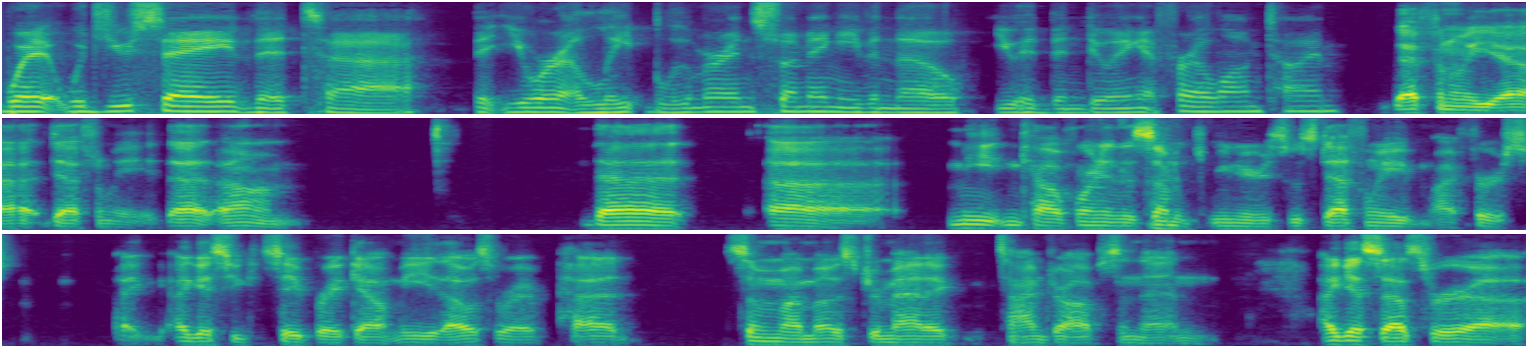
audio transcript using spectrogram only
Would Would you say that uh, that you were a late bloomer in swimming, even though you had been doing it for a long time? Definitely, yeah, definitely. That um, that uh, meet in California, the Summer Juniors, was definitely my first. Like, I guess you could say breakout meet. That was where I had some of my most dramatic time drops, and then I guess that's where uh,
